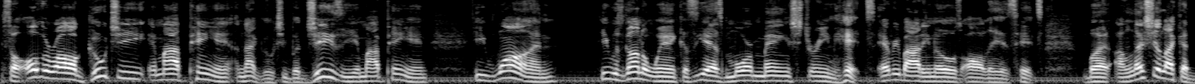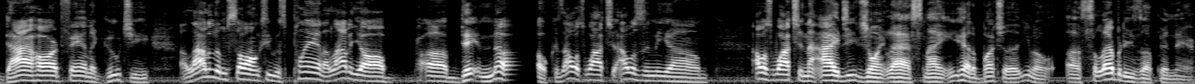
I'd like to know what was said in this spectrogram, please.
So overall, Gucci, in my opinion, not Gucci, but Jeezy, in my opinion, he won. He was gonna win because he has more mainstream hits. Everybody knows all of his hits. But unless you're like a diehard fan of Gucci, a lot of them songs he was playing, a lot of y'all uh, didn't know because I was watching. I was in the um, I was watching the IG joint last night, and you had a bunch of you know uh, celebrities up in there.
